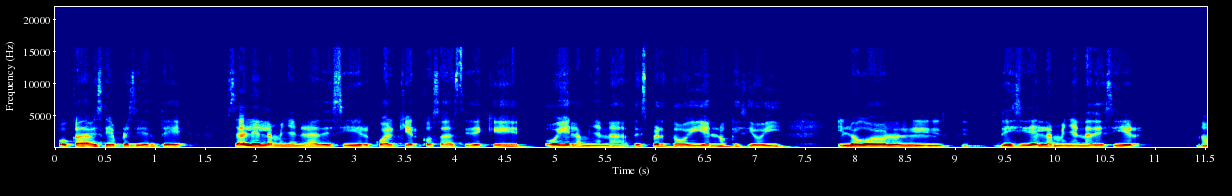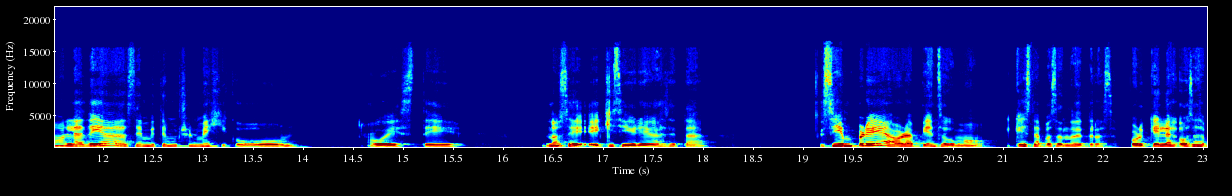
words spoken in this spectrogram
o cada vez que el presidente sale en la mañana a decir cualquier cosa así de que hoy en la mañana despertó y enloqueció y, y luego decide en la mañana decir, no, la DEA se mete mucho en México o, o este, no sé, X, Y, Z. Siempre ahora pienso como, ¿qué está pasando detrás? ¿Por qué la, o sea,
